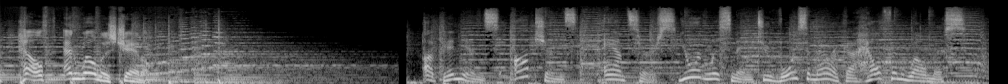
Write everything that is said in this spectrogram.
Health and Wellness Channel. Opinions, options, answers. You're listening to Voice America Health and Wellness.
